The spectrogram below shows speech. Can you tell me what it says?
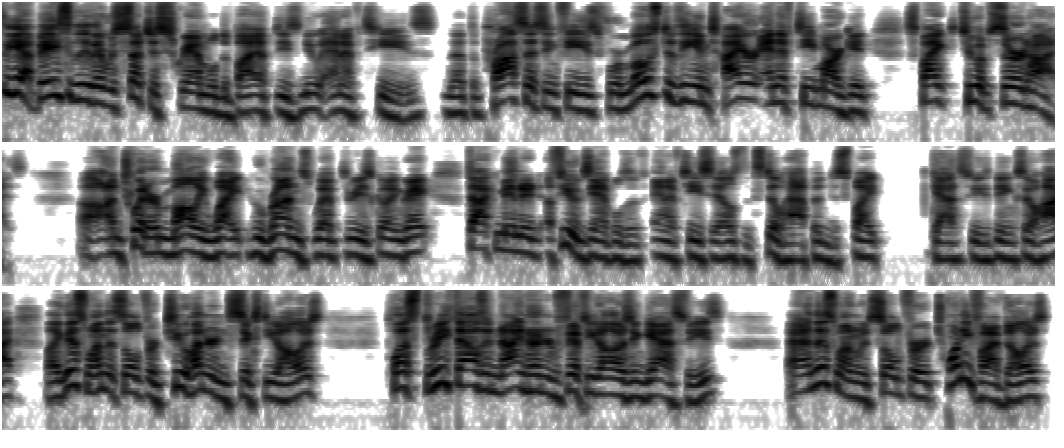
So yeah, basically there was such a scramble to buy up these new NFTs that the processing fees for most of the entire NFT market spiked to absurd highs. Uh, on Twitter, Molly White, who runs Web3 is going great, documented a few examples of NFT sales that still happen despite gas fees being so high. Like this one that sold for $260 plus $3,950 in gas fees. And this one which sold for $25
